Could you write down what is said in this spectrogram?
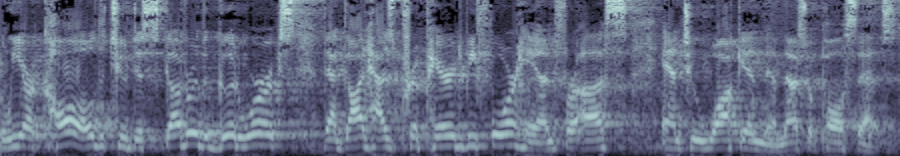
we are called to discover the good works that God has prepared beforehand for us and to walk in them. That's what Paul says.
